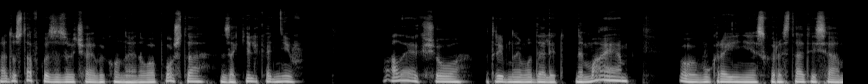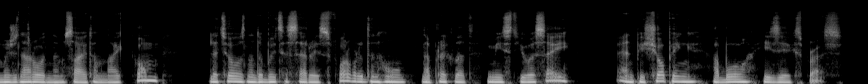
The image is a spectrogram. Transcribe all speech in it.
Доставку зазвичай виконує нова пошта за кілька днів. Але якщо потрібної моделі тут немає, в Україні скористайтеся міжнародним сайтом Nike.com. Для цього знадобиться сервіс форвардингу, наприклад, Mist USA, NP Shopping або Easy Express.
